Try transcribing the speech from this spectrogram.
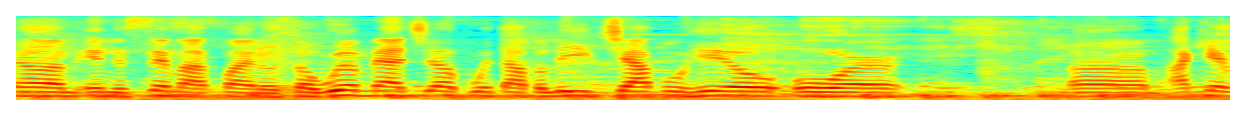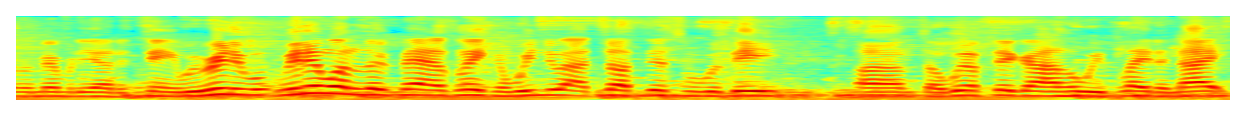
um, in the semifinals. So we'll match up with, I believe, Chapel Hill or um, I can't remember the other team. We really we didn't want to look past Lincoln. We knew how tough this one would be. Um, so we'll figure out who we play tonight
